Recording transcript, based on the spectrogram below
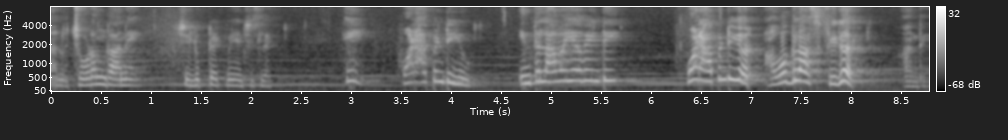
నన్ను చూడంగానే she look at me and she's like eh what happen to you ఇంత లావయ్యావేంటి? What happen to your hourglass figure అంది.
